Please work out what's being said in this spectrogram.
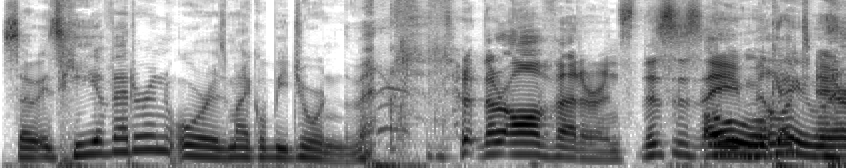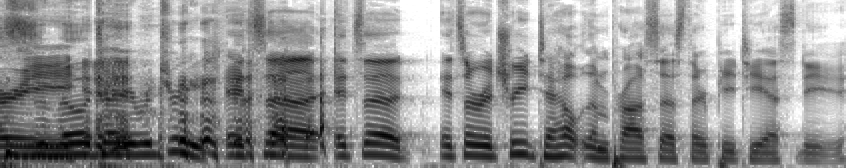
So is he a veteran or is Michael B. Jordan the veteran? They're all veterans. This is a oh, okay. military. This is a military retreat. It's a it's a it's a retreat to help them process their PTSD.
